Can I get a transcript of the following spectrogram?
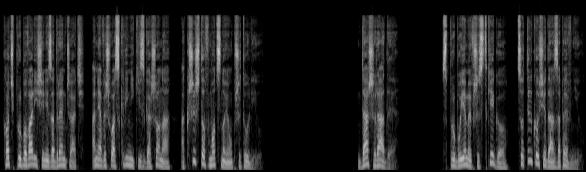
Choć próbowali się nie zadręczać, Ania wyszła z kliniki zgaszona, a Krzysztof mocno ją przytulił. Dasz radę. Spróbujemy wszystkiego, co tylko się da, zapewnił.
